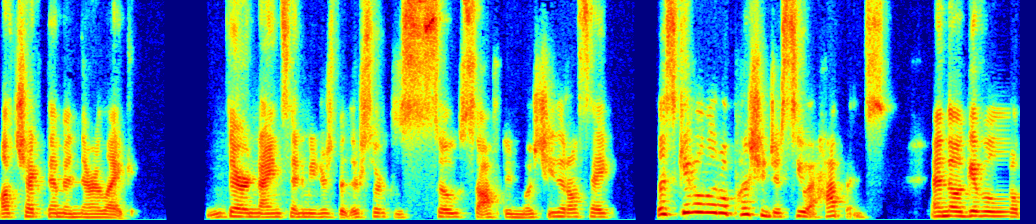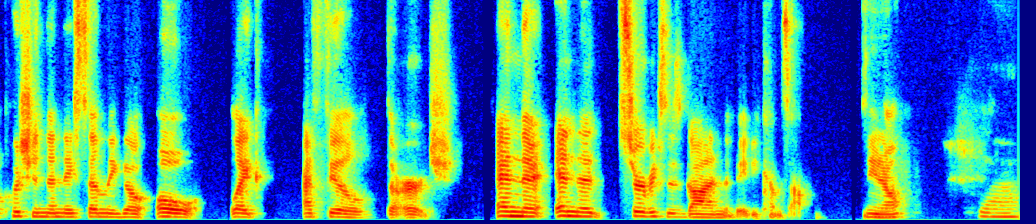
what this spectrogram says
i'll check them and they're like they're nine centimeters but their cervix is so soft and mushy that i'll say let's give a little push and just see what happens. And they'll give a little push and then they suddenly go, oh, like I feel the urge. And the and the cervix is gone and the baby comes out, you know? Yeah.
